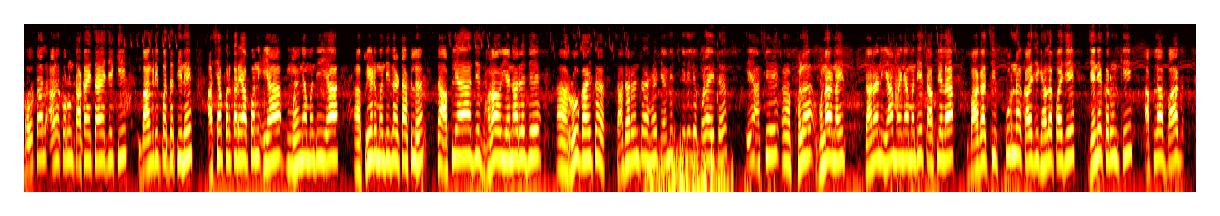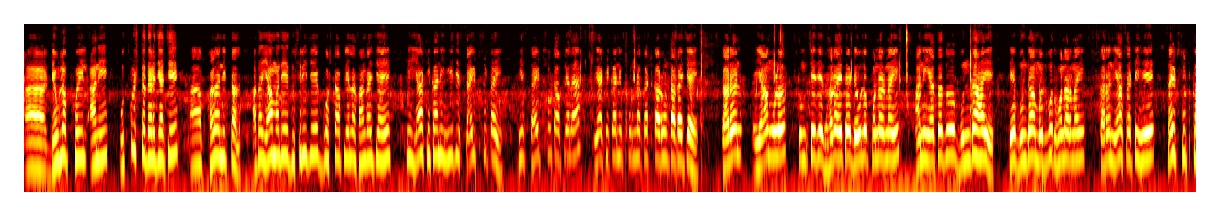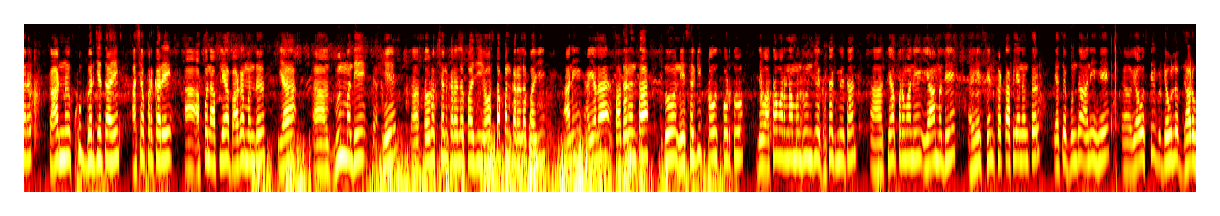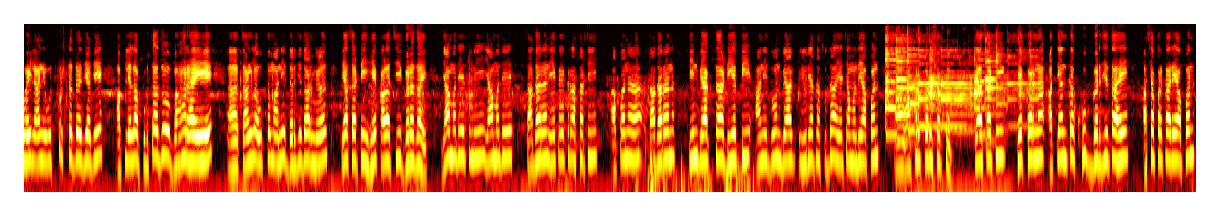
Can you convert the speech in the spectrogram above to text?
भोवताल आळं करून टाकायचं आहे जे की बांगडी पद्धतीने. अशा प्रकारे आपण या महिन्यामध्ये या पिरियडमध्ये जर टाकलं तर आपल्या जे झाडावर येणारे जे रोग आहेत साधारणतः हे डॅमेज केलेले फळं आहेत हे असे फळं होणार नाहीत. कारण या महिन्यामध्येच आपल्याला बागाची पूर्ण काळजी घ्यायला पाहिजे जेणेकरून की आपला बाग डेव्हलप होईल आणि उत्कृष्ट दर्जाचे फळं निघतात आता यामध्ये दुसरी जी एक गोष्ट आपल्याला सांगायची आहे की या ठिकाणी ही जी साईड सूट आहे ही साईड सूट आपल्याला या ठिकाणी पूर्ण कट काढून टाकायची आहे. कारण यामुळं तुमचे जे झाडं आहे ते डेव्हलप होणार नाही आणि याचा जो बुंदा आहे हे बुंदा मजबूत होणार नाही. कारण यासाठी हे साईड सूट कर काढणं खूप गरजेचं आहे. अशा प्रकारे आपण आपल्या बागामधलं या जूनमध्ये हे संरक्षण करायला पाहिजे व्यवस्थापन करायला पाहिजे. आणि याला साधारणतः जो नैसर्गिक पाऊस पडतो जे वातावरणामधून जे घटक मिळतात त्याप्रमाणे यामध्ये हे शेणखत टाकल्यानंतर याचे बुंद आणि हे व्यवस्थित डेव्हलप झाड होईल आणि उत्कृष्ट दर्जाचे आपल्याला पुढचा जो बहार आहे हे चांगला उत्तम आणि दर्जेदार मिळेल. त्यासाठी हे काळाची गरज आहे. ज्यामध्ये तुम्ही यामध्ये साधारण एक एकरासाठी आपण साधारण तीन बॅगचा डी ए पी आणि दोन बॅग युरियाचा सुद्धा याच्यामध्ये आपण वापर करू शकतो. त्यासाठी हे करणं अत्यंत खूप गरजेचं आहे. अशा प्रकारे आपण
